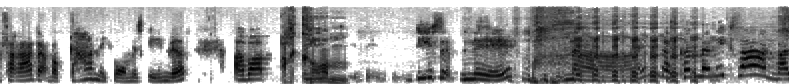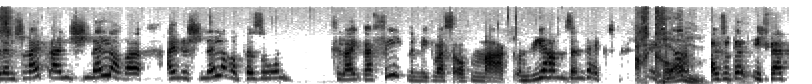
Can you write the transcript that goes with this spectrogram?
verrate aber gar nicht, worum es gehen wird. Aber Ach komm. Die, diese, nee, nein, das können wir nicht sagen, weil dann schreibt eine schnellere, eine schnellere Person, vielleicht da fehlt nämlich was auf dem Markt und wir haben es entdeckt. Ach Ja, komm. also da, ich werde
